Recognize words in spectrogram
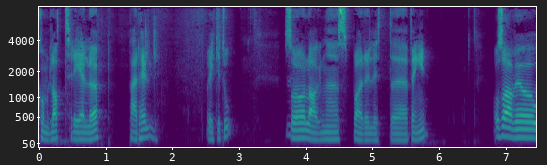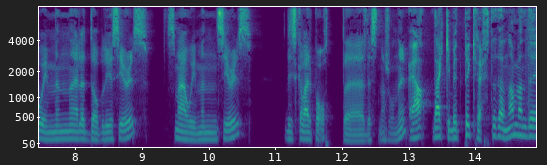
kommer til å ha tre løp per helg, og ikke to. Så lagene sparer litt eh, penger. Og så har vi jo Women, eller W Series, som er Women Series. De skal være på åtte destinasjoner. ja, det er ikke blitt bekreftet ennå, men det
